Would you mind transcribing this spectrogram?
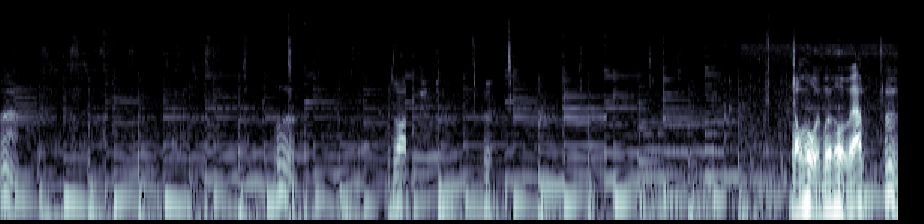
uhm. Uhm. ngọt uhm. nóng hổi vừa hổi em uhm.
